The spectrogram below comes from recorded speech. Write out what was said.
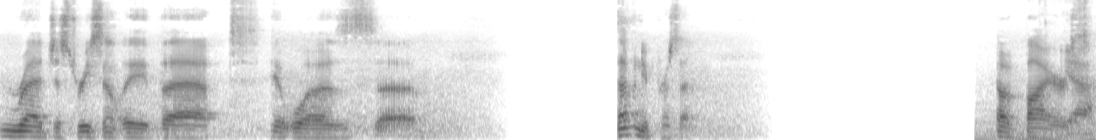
read just recently that it was uh, seventy percent of buyers Yeah.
